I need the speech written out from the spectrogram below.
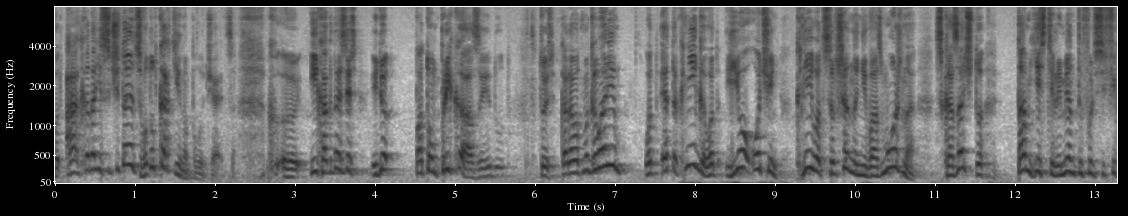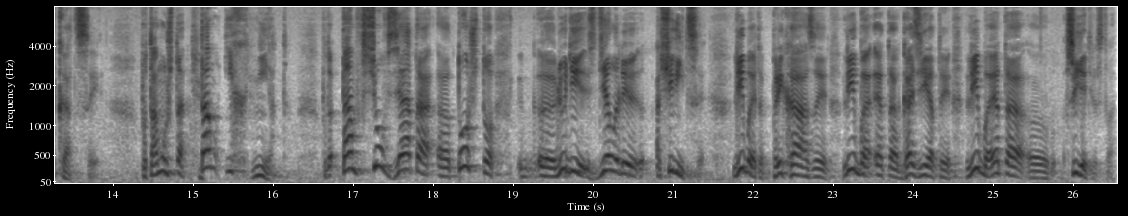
Вот, а когда они сочетаются, вот тут картина получается. Э, и когда здесь идет, потом приказы идут. То есть, когда вот мы говорим, вот эта книга, вот ее очень, к ней вот совершенно невозможно сказать, что там есть элементы фальсификации. Потому что там их нет. Там все взято э, то, что э, люди сделали очевидцы. Либо это приказы, либо это газеты, либо это э, свидетельства.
